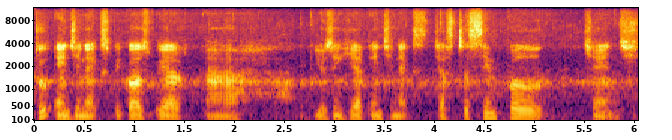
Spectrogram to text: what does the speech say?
to Nginx because we are uh, using here Nginx just a simple change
